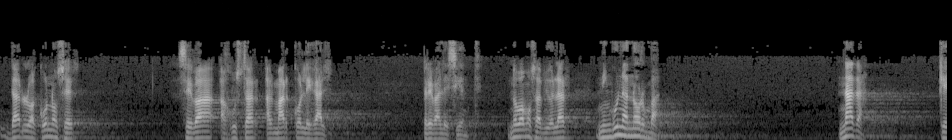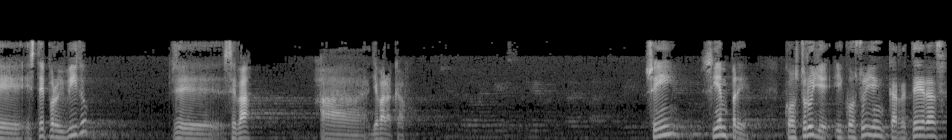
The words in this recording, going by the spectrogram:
darlo a conocer, se va a ajustar al marco legal prevaleciente. No vamos a violar ninguna norma, nada que esté prohibido se, va a llevar a cabo. Sí, siempre construye y construyen carreteras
